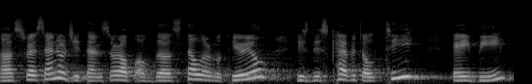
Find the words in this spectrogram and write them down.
uh, stress energy tensor of, of the stellar material is this capital T, AB,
